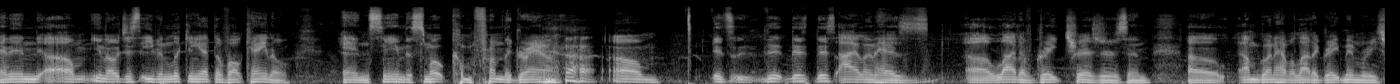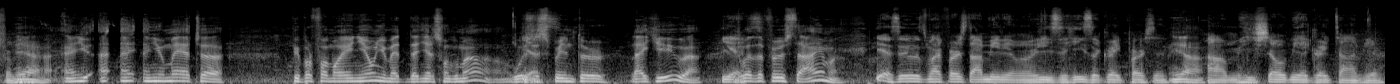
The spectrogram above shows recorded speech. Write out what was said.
And then, um, you know, just even looking at the volcano and seeing the smoke come from the ground. um, it's this this island has a lot of great treasures, and uh, I'm going to have a lot of great memories from here. yeah, and you and and you met uh, people from Réunion. You met Daniel Sangouma, who is a sprinter like you. Yes. It was the first time. Yes, it was my first time meeting him. He's he's a great person. Yeah. Um, he showed me a great time here.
